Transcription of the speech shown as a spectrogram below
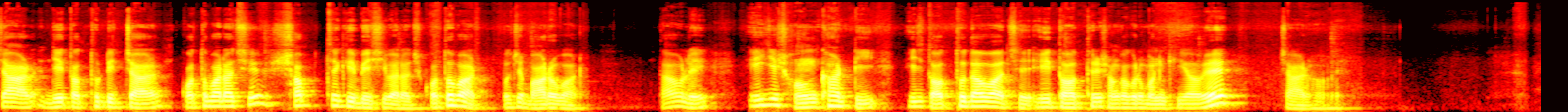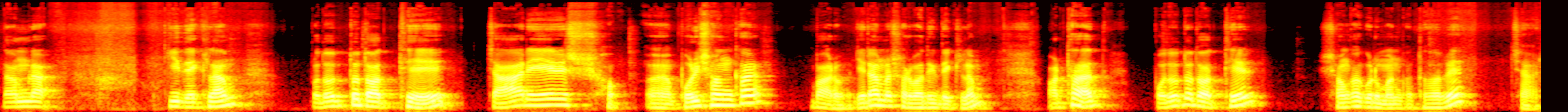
চার, যে তথ্যটি চার কতবার আছে? সব থেকে বেশিবার আছে। কতবার? বলছে বারো বার। তাহলে এই যে সংখ্যাটি, এই যে তথ্য দেওয়া আছে, এই তথ্যের সংখ্যাগুলো মান কী হবে? চার হবে। তা আমরা কি দেখলাম? প্রদত্ত তথ্যে চারের পরিসংখ্যা বারো, যেটা আমরা সর্বাধিক দেখলাম। অর্থাৎ প্রদত্ত তথ্যের সংখ্যাগুলো মান কত হবে? চার।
